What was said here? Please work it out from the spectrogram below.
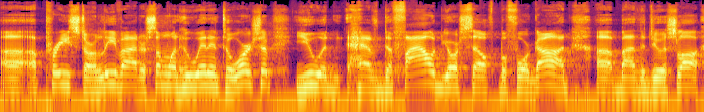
a priest or a Levite or someone who went into worship. You would have defiled yourself before God uh, by the Jewish law.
